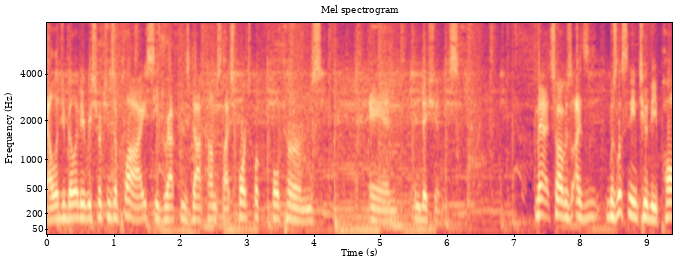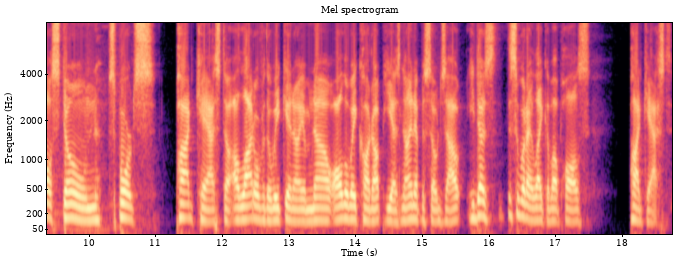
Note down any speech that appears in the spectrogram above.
Eligibility restrictions apply. See DraftKings.com slash sportsbook for full terms and conditions. Matt, so I was I was listening to the Paul Stone Sports podcast a, a lot over the weekend. I am now all the way caught up. He has nine episodes out. He does. This is what I like about Paul's podcast.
